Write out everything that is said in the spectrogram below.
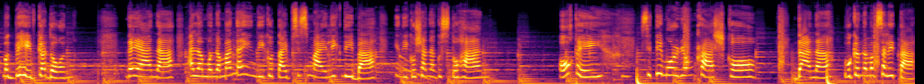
Magbehave ka doon. Diana, alam mo naman na hindi ko type si Smiley, di ba? Hindi ko siya nagustuhan. Okay, si Timur yung crush ko. Dana, huwag ka na magsalita.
